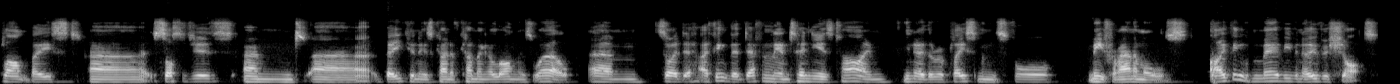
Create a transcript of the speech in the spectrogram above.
plant based uh, sausages, and uh, bacon is kind of coming along as well. Um, so, I, de- I think that definitely in 10 years' time, you know, the replacements for meat from animals I think may have even overshot.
